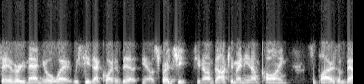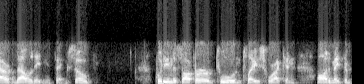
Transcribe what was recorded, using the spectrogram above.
say, a very manual way. We see that quite a bit. You know, spreadsheets. You know, I'm documenting, I'm calling suppliers, I'm validating things. So putting the software tool in place where I can automate the,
